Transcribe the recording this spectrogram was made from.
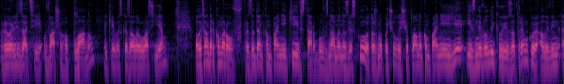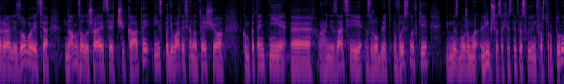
реалізації вашого плану, який ви сказали, у вас є. Олександр Комаров, президент компанії Київстар, був з нами на зв'язку. Отож, ми почули, що план у компанії є, і з невеликою затримкою, але він реалізовується. Нам залишається чекати і сподіватися на те, що компетентні е, організації зроблять висновки, і ми зможемо ліпше захистити свою інфраструктуру.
